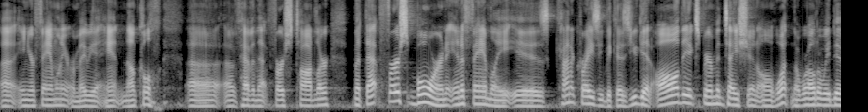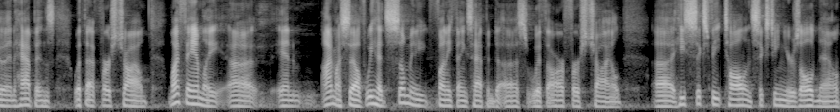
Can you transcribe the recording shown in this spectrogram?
uh, in your family, or maybe an aunt and uncle uh, of having that first toddler. But that firstborn in a family is kind of crazy because you get all the experimentation on what in the world are we doing happens with that first child. My family uh, and I myself, we had so many funny things happen to us with our first child. Uh, he's six feet tall and 16 years old now.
